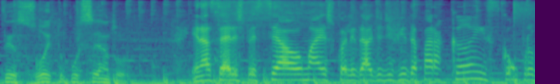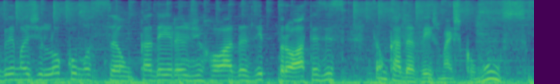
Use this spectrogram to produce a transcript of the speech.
18%. E na série especial, mais qualidade de vida para cães com problemas de locomoção, cadeiras de rodas e próteses são cada vez mais comuns.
